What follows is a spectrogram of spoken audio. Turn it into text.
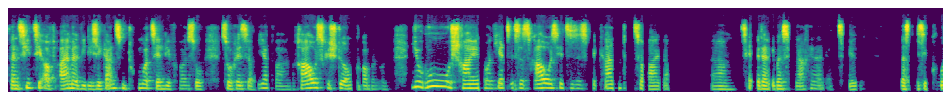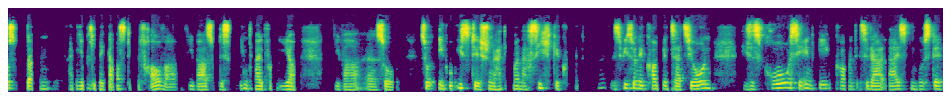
dann sieht sie auf einmal, wie diese ganzen Tumorzellen, die vorher so, so reserviert waren, rausgestürmt kommen und Juhu schreien und jetzt ist es raus, jetzt ist es bekannt und so weiter. Ähm, sie hat mir dann übrigens im Nachhinein erzählt, dass diese Großmutter eigentlich ein bisschen eine garstige Frau war. Die war so das Gegenteil von ihr. Die war äh, so, so egoistisch und hat immer nach sich geguckt. Das ist wie so eine Kompensation, dieses große Entgegenkommen, das sie da leisten musste,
